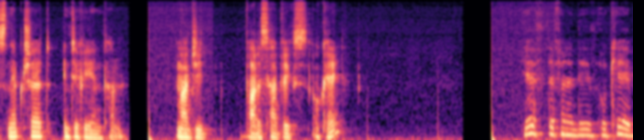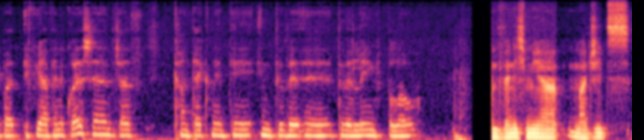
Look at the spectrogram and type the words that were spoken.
Snapchat integrieren kann. Majid, war das halbwegs okay? Yes, definitely is okay. But if you have any questions, just contact me into the uh, to the link below. Und wenn ich mir Majids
